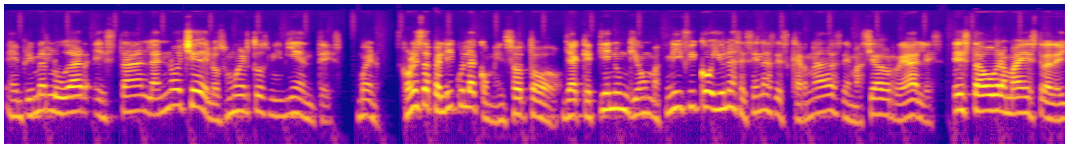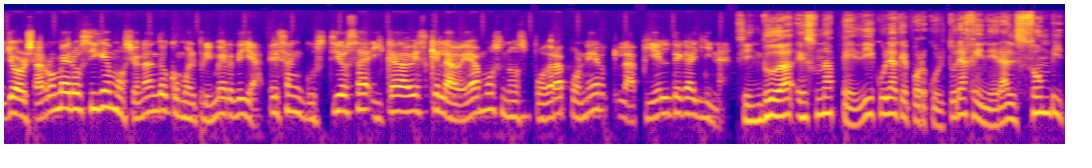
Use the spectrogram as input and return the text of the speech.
en primer lugar está La Noche de los Muertos Vivientes. Bueno, con esta película comenzó todo, ya que tiene un guion magnífico y unas escenas descarnadas demasiado reales. Esta obra maestra de George A. Romero sigue emocionando como el primer día, es angustiosa y cada vez que la veamos nos podrá poner la piel de gallina. Sin duda es una película que por cultura general zombie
